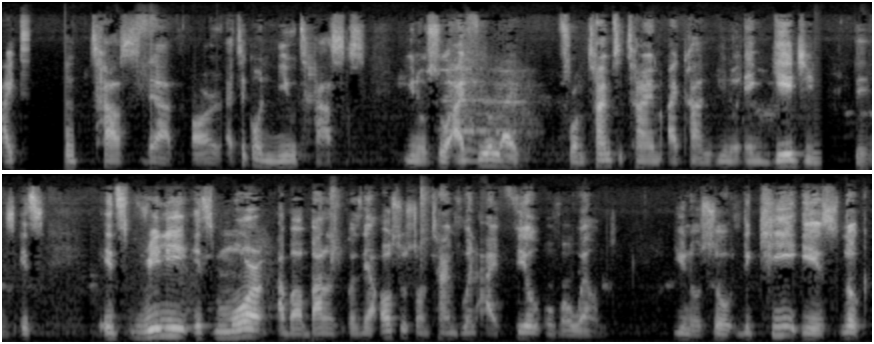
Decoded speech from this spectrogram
I take on tasks that are I take on new tasks, you know. So I feel like from time to time I can, you know, engage in things. It's it's really it's more about balance because there are also some times when I feel overwhelmed, you know. So the key is look,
